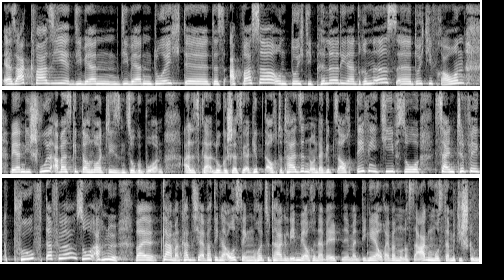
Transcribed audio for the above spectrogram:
er sagt quasi, die werden, die werden durch de, das Abwasser und durch die Pille, die da drin ist, äh, durch die Frauen, werden die schwul, aber es gibt auch Leute, die sind so geboren. Alles klar, logisch. Es ergibt auch total Sinn und da gibt's auch definitiv so scientific proof dafür. So, ach nö, weil klar, man kann sich einfach den Dinge ausdenken. Heutzutage leben wir auch in der Welt, in der man Dinge ja auch einfach nur noch sagen muss, damit die stimmen.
